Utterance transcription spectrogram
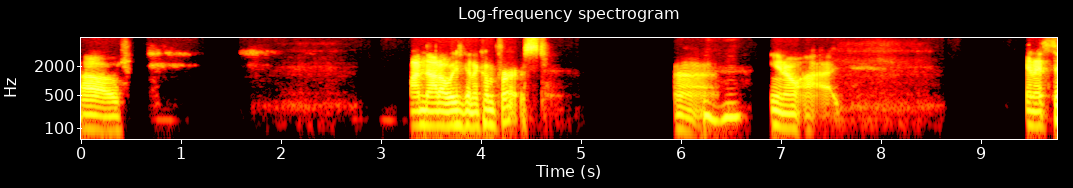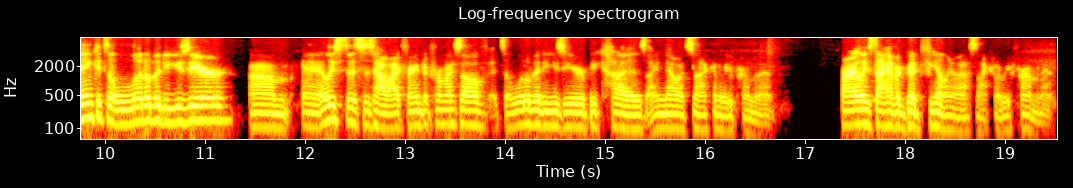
of I'm not always going to come first. Uh, mm-hmm. You know, I and I think it's a little bit easier. Um, and at least this is how I framed it for myself. It's a little bit easier because I know it's not going to be permanent, or at least I have a good feeling that's not going to be permanent.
